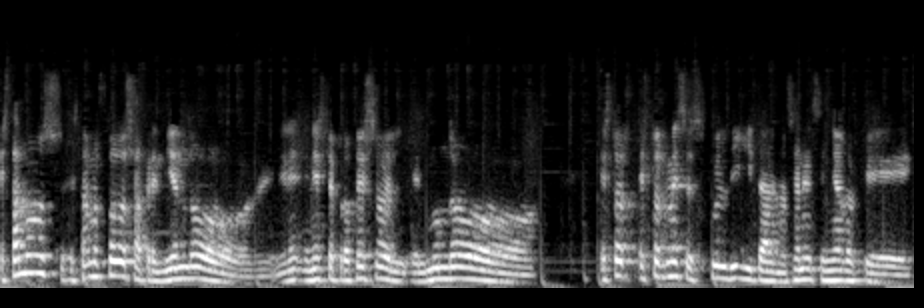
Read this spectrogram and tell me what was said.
estamos, estamos todos aprendiendo en, este proceso. El, mundo, estos, estos meses full digital nos han enseñado que,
